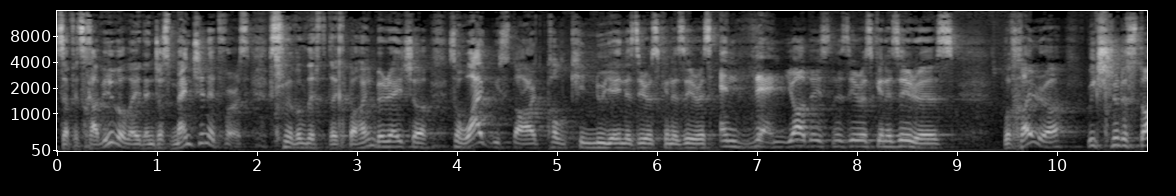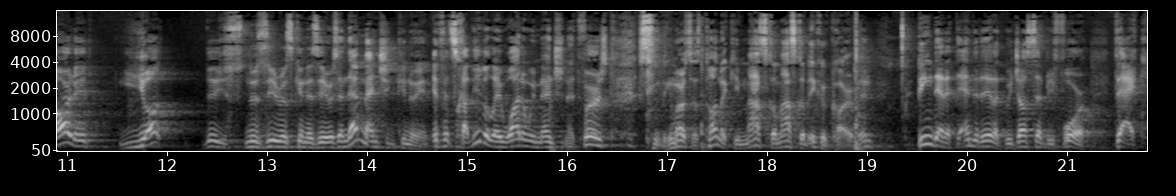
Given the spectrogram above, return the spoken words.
So if it's Chavivale, then just mention it first. So why we start called Kinuye Naziris Kinaziris and then Yadis Naziris Kinaziris? L'chayra, we should have started Yad the Naziris Kinaziris and then mention Kinuyin. If it's Chavivale, why don't we mention it first? the Gemara says, Tanaki, Maskal, Maskal, Ikar Carbon. Being that at the end of the day, like we just said before, that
